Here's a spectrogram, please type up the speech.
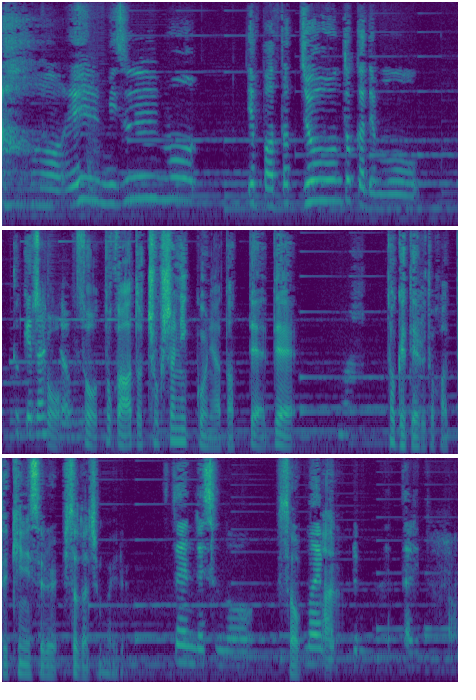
ああ、えー、水も、やっぱ当た常温とかでも溶け出しちゃそうう、そう。とか、あと直射日光に当たって、で、溶けてるとかって気にする人たちもいる。ステンレスのそう。マイボあトルもやったりとか。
